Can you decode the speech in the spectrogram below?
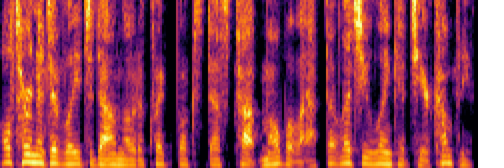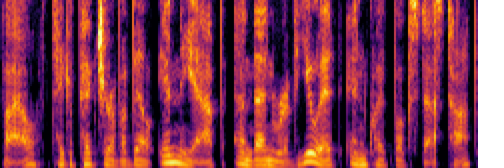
Alternatively, to download a QuickBooks desktop mobile app that lets you link it to your company file, take a picture of a bill in the app, and then review it in QuickBooks Desktop,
